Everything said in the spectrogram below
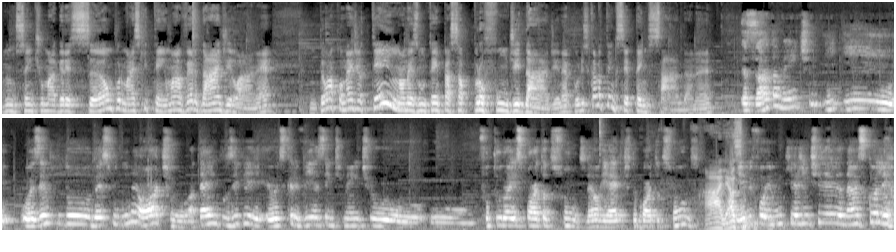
não sente uma agressão, por mais que tenha uma verdade lá, né? Então a comédia tem ao mesmo tempo essa profundidade, né? Por isso que ela tem que ser pensada, né? Exatamente. E, e, o exemplo do, desse menino é ótimo. Até, inclusive, eu escrevi recentemente o, o Futuro Ex Porta dos Fundos, né? O reality do Porta dos Fundos. Ah, aliás... Ele foi um que a gente não escolheu.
